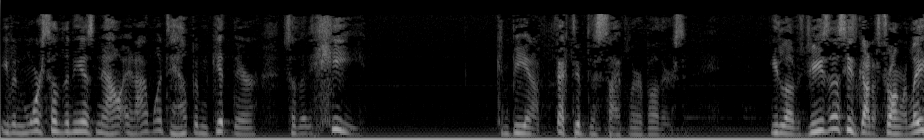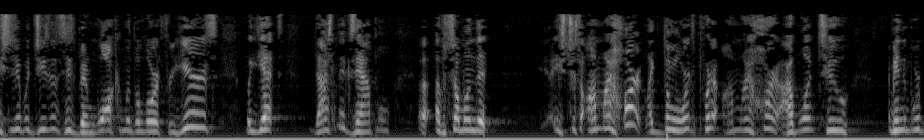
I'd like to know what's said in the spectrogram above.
even more so than he is now. And I want to help him get there so that he can be an effective discipler of others. He loves Jesus. He's got a strong relationship with Jesus. He's been walking with the Lord for years, but yet that's an example uh, of someone that is just on my heart. Like the Lord's put it on my heart. I want to. I mean,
